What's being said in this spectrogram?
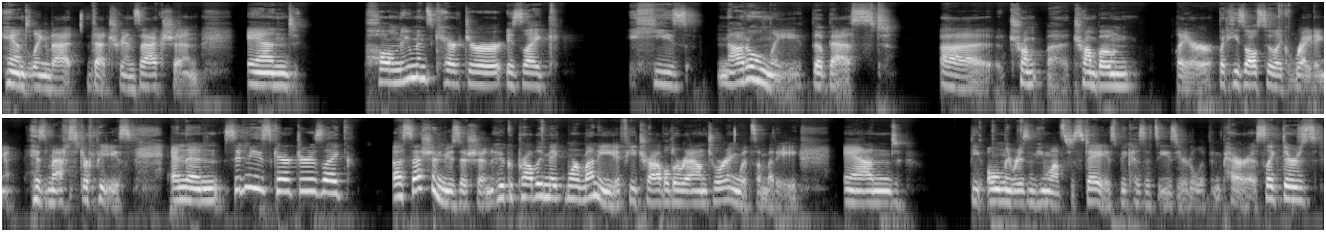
handling that that transaction. And Paul Newman's character is like he's not only the best uh, uh, trombone player, but he's also like writing his masterpiece. And then Sidney's character is like a session musician who could probably make more money if he traveled around touring with somebody. And the only reason he wants to stay is because it's easier to live in Paris. Like there's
